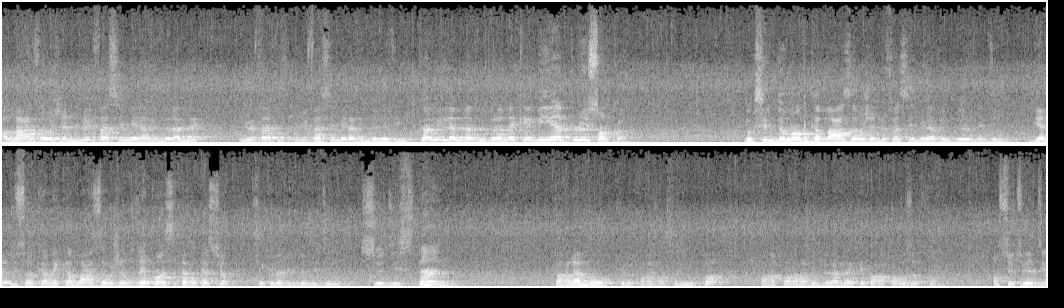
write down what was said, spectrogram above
Allah Azzawajal lui fasse aimer la ville de la Mecque, lui fasse, aimer la ville de Médine, comme il aime la ville de la Mecque et bien plus encore. Donc s'il demande qu'Allah Azzawajal lui fasse aimer la ville de Médine bien plus encore et qu'Allah Azzawajal répond à cette invocation, c'est que la ville de Médine se distingue par l'amour que le prophète nous porte par rapport à la ville de la Mecque et par rapport aux autres Ensuite, il a dit,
